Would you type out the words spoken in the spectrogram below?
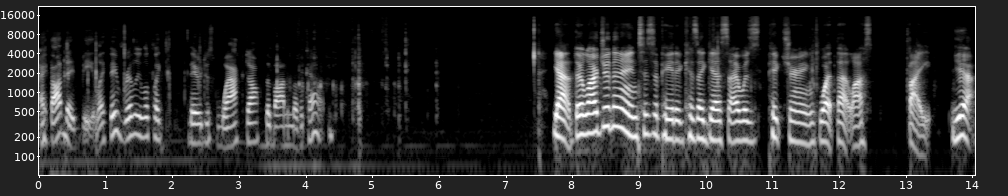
I thought they'd be. Like they really look like they were just whacked off the bottom of a cone. Yeah, they're larger than I anticipated because I guess I was picturing what that last bite yeah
